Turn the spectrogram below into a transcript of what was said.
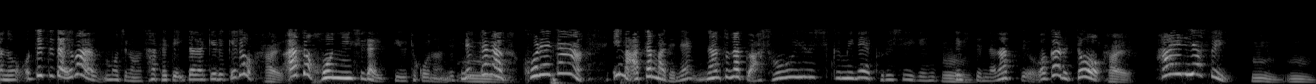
あの、お手伝いはもちろんさせていただけるけど、はいあとは本人次第っていうところなんですね。うんただ、これが、今頭でね、なんとなく、あ、そういう仕組みで苦しい現実できてんだなって分かると、はい。入りやすい。うんうん。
